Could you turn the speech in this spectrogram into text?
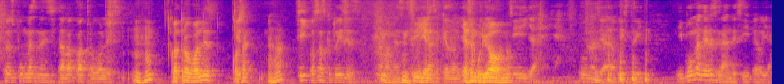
Entonces Pumas necesitaba cuatro goles. Ujú, Cuatro goles, cosa... Ajá. Sí, cosas que tú dices. No mames, Sí, ya, ya- se quedó. ya se murió, ¿no? Sí, ya, ya. Pumas ya fuiste. Y, y Pumas eres grande, sí, pero ya,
